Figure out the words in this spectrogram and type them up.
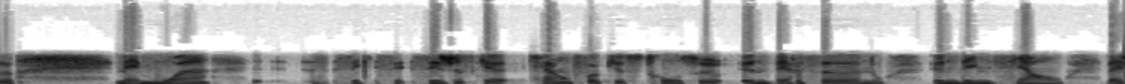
ça. Mais moi, c'est juste que quand on focus trop sur une personne ou une démission, ben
